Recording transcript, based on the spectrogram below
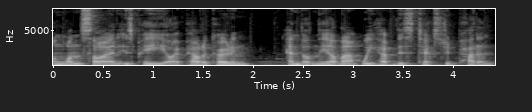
On one side is PEI powder coating, and on the other we have this textured pattern.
